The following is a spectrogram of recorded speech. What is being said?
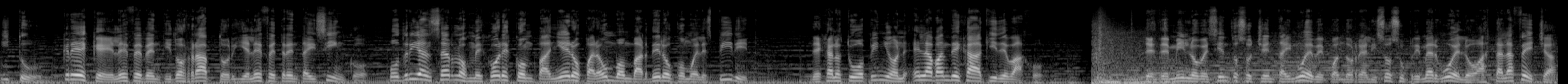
¿Y tú? ¿Crees que el F-22 Raptor y el F-35 podrían ser los mejores compañeros para un bombardero como el Spirit? Déjanos tu opinión en la bandeja aquí debajo. Desde 1989, cuando realizó su primer vuelo, hasta la fecha,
